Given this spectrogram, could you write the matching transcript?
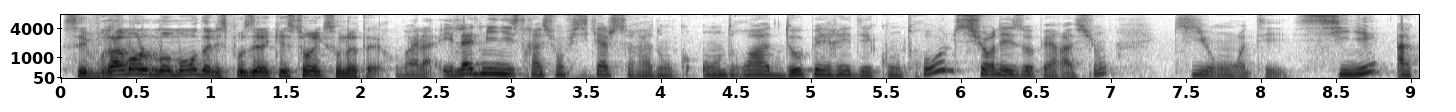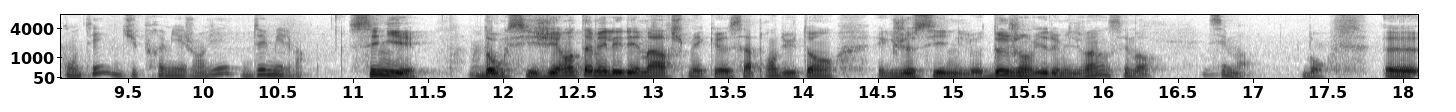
c'est vraiment le moment d'aller se poser la question avec son notaire. Voilà, et l'administration fiscale sera donc en droit d'opérer des contrôles sur les opérations qui ont été signés à compter du 1er janvier 2020. Signés. Donc si j'ai entamé les démarches mais que ça prend du temps et que je signe le 2 janvier 2020, c'est mort. C'est mort. Bon. Euh,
